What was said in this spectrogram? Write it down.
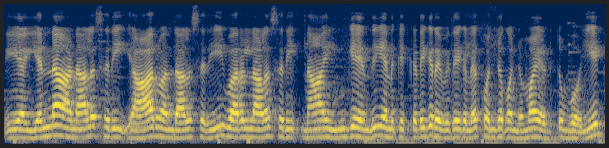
எ- என்ன ஆனாலும் சரி யார் வந்தாலும் சரி வரலனாலும் சரி நான் இங்கேருந்து எனக்கு கிடைக்கிற விதைகளை கொஞ்சம் கொஞ்சமாக எடுத்து போய்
